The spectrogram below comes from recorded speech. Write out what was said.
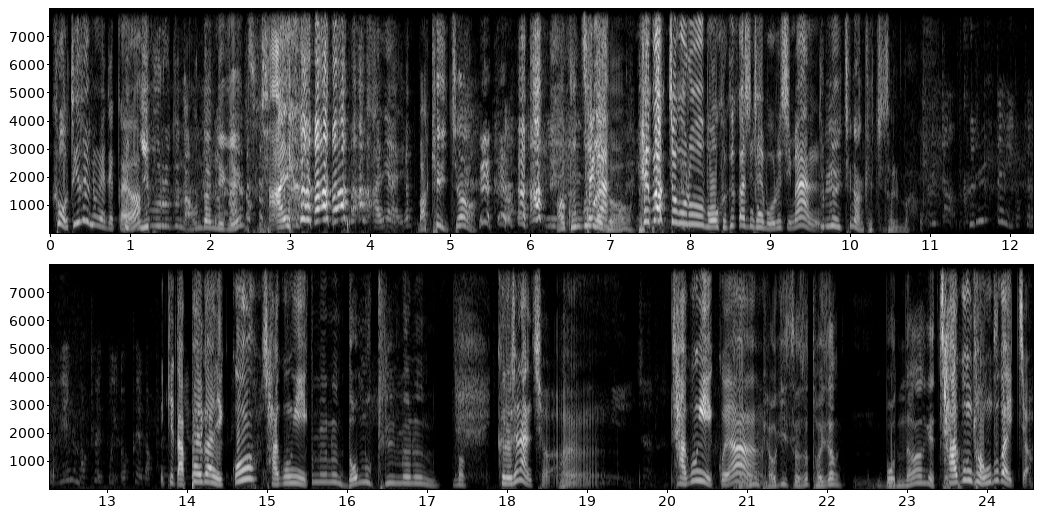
그걸 어떻게 설명해야 될까요? 입으로도 나온다는 얘기예요? 아니 아니 아니요. 막혀 있죠? 아 궁금해서 해부학적으로 뭐 그렇게까지는 잘 모르지만 뚫려 있지는 않겠지 설마. 일단 그릴 때 이렇게 위에는 막혀 있고 옆에 나팔 이렇게 나팔관 있고 자궁이 있고 그러면은 너무 길면은 막 그러진 않죠. 어. 자궁이 있고요. 자궁 벽이 있어서 더 이상 못 나가겠죠. 자궁 경부가 있죠.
